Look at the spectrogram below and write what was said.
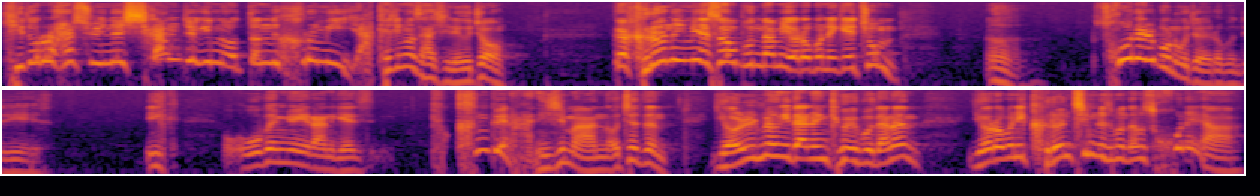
기도를 할 수 있는 시간적인 어떤 흐름이 약해진 건 사실이에요. 그죠? 그러니까 그런 의미에서 본다면 여러분에게 좀 어, 손해를 보는 거죠, 여러분들이. 이 500명이라는 게 큰 교회는 아니지만 어쨌든 10명이라는 교회보다는 여러분이 그런 측면에서 본다면 손해야.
